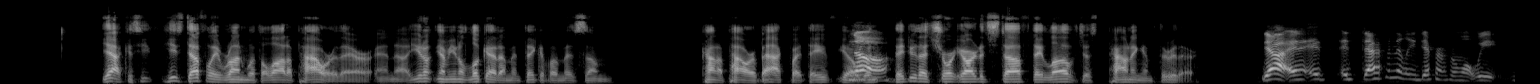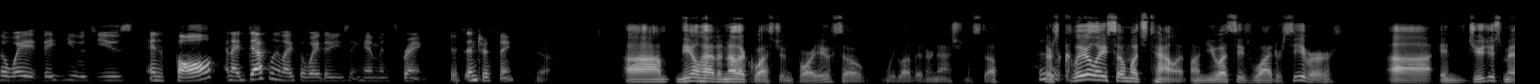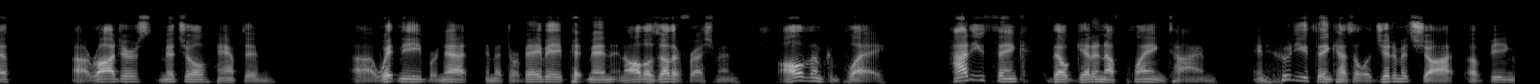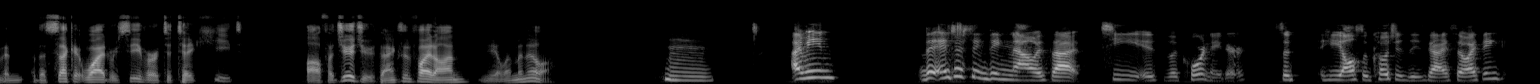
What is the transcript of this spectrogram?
yeah, because he he's definitely run with a lot of power there, and uh, you don't I mean you don't look at him and think of him as some kind of power back, but they you know No. when they do that short yardage stuff. They love just pounding him through there. Yeah, and it's it's definitely different from what we the way that he was used in fall, and I definitely like the way they're using him in spring. It's interesting. Yeah. Um, Neil had another question for you, so we love international stuff. There's clearly so much talent on USC's wide receivers uh, in Juju Smith, uh, Rogers, Mitchell, Hampton, uh, Whitney, Burnett, Imatorbhebhe, Pittman, and all those other freshmen. All of them can play. How do you think they'll get enough playing time? And who do you think has a legitimate shot of being the, the second wide receiver to take heat off of Juju? Thanks and fight on, Neil in Manila. Hmm. I mean, the interesting thing now is that T is the coordinator, so he also coaches these guys. So I think,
